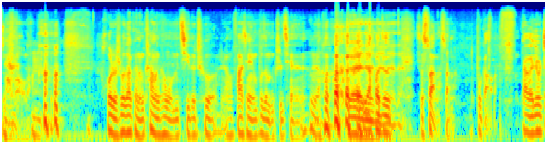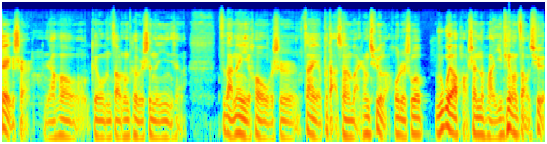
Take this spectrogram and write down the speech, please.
捞走了。或者说他可能看了看我们骑的车，然后发现也不怎么值钱，然后对 然后就就算了算了，不搞了。大概就是这个事儿，然后给我们造成特别深的印象。自打那以后，我是再也不打算晚上去了，或者说如果要跑山的话，一定要早去。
